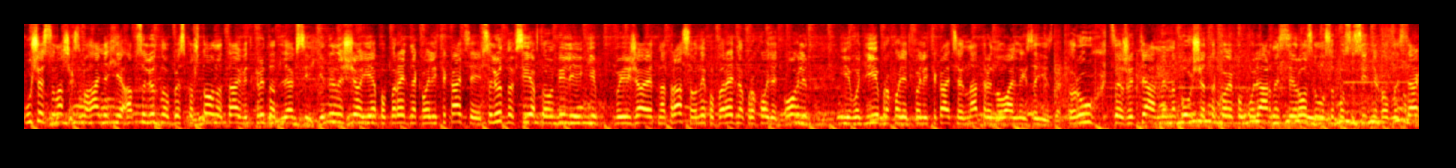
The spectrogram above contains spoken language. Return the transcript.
Участь у наших змаганнях є абсолютно безкоштовна та відкрита для всіх. Єдине, що є попередня кваліфікація. Абсолютно всі автомобілі, які виїжджають на трасу, вони попередньо проходять огляд. І водії проходять кваліфікацію на тренувальних заїздах. Рух це життя не набув ще такої популярності розголосу по сусідніх областях.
